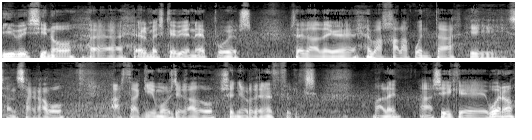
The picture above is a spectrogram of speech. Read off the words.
y si no, eh, el mes que viene, pues se da de baja la cuenta y se acabó. Hasta aquí hemos llegado, señor de Netflix. ¿Vale? Así que bueno,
